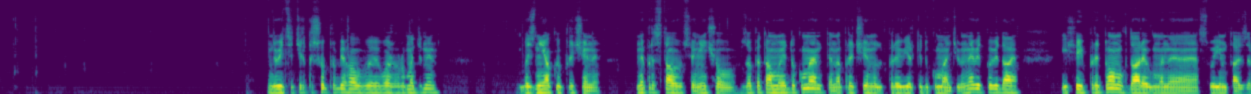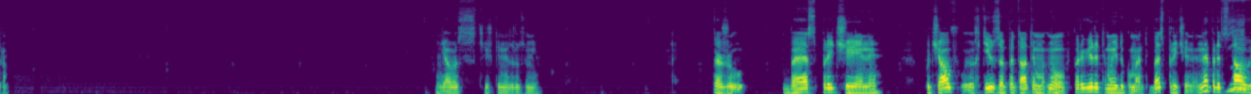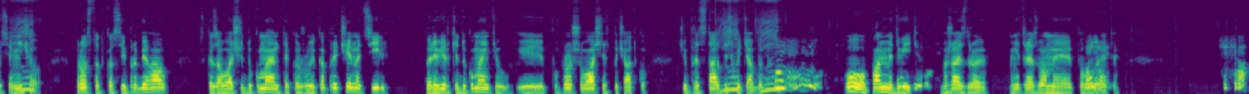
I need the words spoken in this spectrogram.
Дивіться, тільки що пробігав е, ваш громадянин без ніякої причини. Не представився нічого. Запитав мої документи на причину перевірки документів. Не відповідає. І ще й при тому вдарив мене своїм тазером. Я вас трішки не зрозумів. Кажу, без причини. Почав, е, хотів запитати, ну, перевірити мої документи. Без причини. Не представився, нічого. Просто тако пробігав, сказав ваші документи, кажу, яка причина, ціль перевірки документів. І попрошу ваші спочатку. Чи представтесь хоча б. О, пан Медвідь. Бажаю здоров'я. Мені треба з вами поговорити. Це що?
